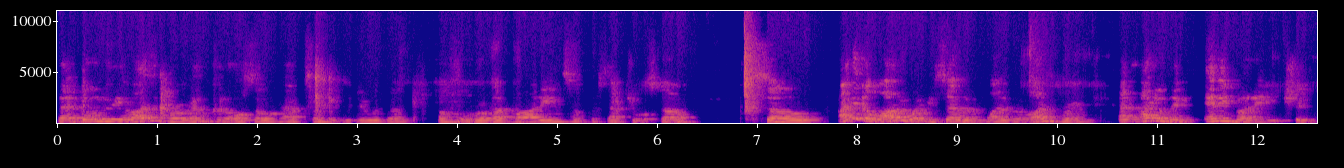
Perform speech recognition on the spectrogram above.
that going to the ELIZA program could also have something to do with the robot body and some perceptual stuff. So I think a lot of what you said would apply to the ELIZA program. And I don't think anybody should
